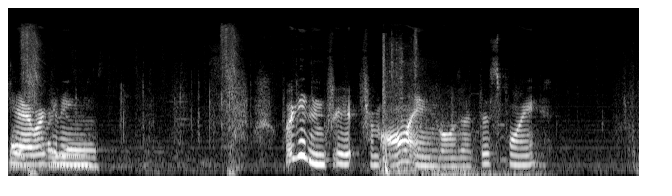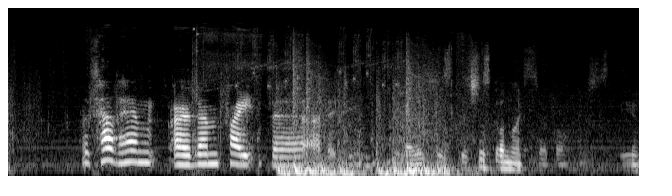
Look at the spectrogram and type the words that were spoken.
Yeah, we're getting- us. We're getting it from all angles at this point. Let's have him or them fight the other team. Yeah, let's just let's just go next circle. Let's just leave.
